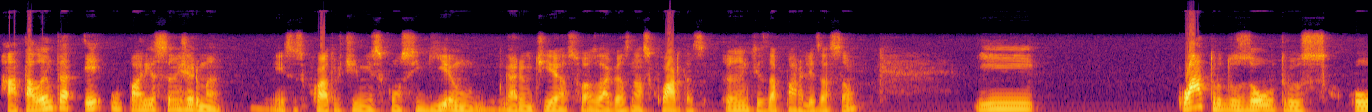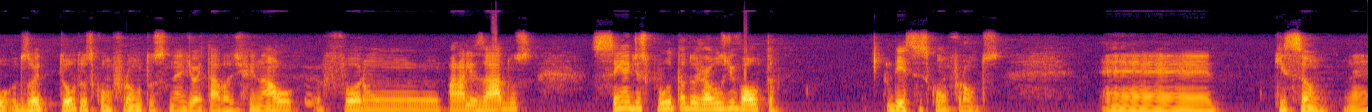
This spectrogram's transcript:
a Atalanta e o Paris Saint-Germain. Esses quatro times conseguiram garantir as suas vagas nas quartas antes da paralisação. E quatro dos outros ou dos oito outros confrontos né, de oitavas de final foram paralisados sem a disputa dos jogos de volta desses confrontos, é, que são né,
